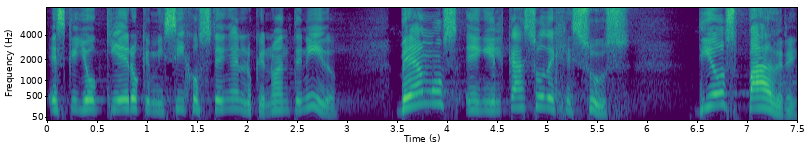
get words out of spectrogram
es que yo quiero que mis hijos tengan lo que no han tenido. Veamos en el caso de Jesús, Dios Padre,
